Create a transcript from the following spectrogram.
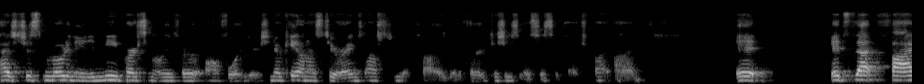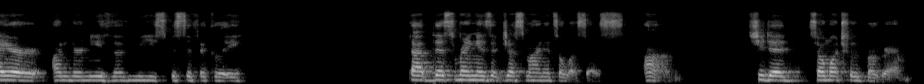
has just motivated me personally for all four years. You know, Caitlin has two rings. Last year probably get a third because she's an assistant coach. But um, it it's that fire underneath of me specifically that this ring isn't just mine; it's Alyssa's. Um, she did so much for the program,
